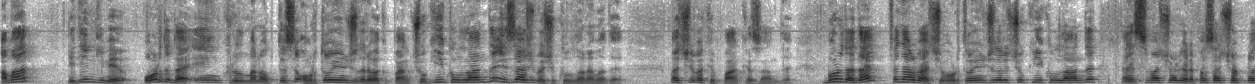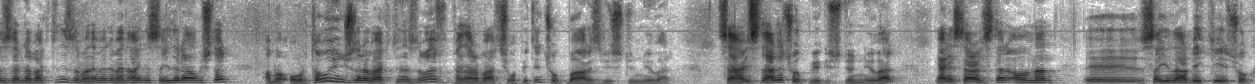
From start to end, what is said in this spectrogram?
ama dediğim gibi orada da en kurulma noktası orta oyuncuları Vakıfbank çok iyi kullandı. Eczacıbaşı kullanamadı. Maçı Vakıfbank kazandı. Burada da Fenerbahçe orta oyuncuları çok iyi kullandı. Yani smaçörlere, pasaj çaprazlarına baktığınız zaman hemen hemen aynı sayıları almışlar. Ama orta oyunculara baktığınız zaman Fenerbahçe Opet'in çok bariz bir üstünlüğü var. Servislerde çok büyük üstünlüğü var. Yani servisten alınan e, sayılar belki çok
